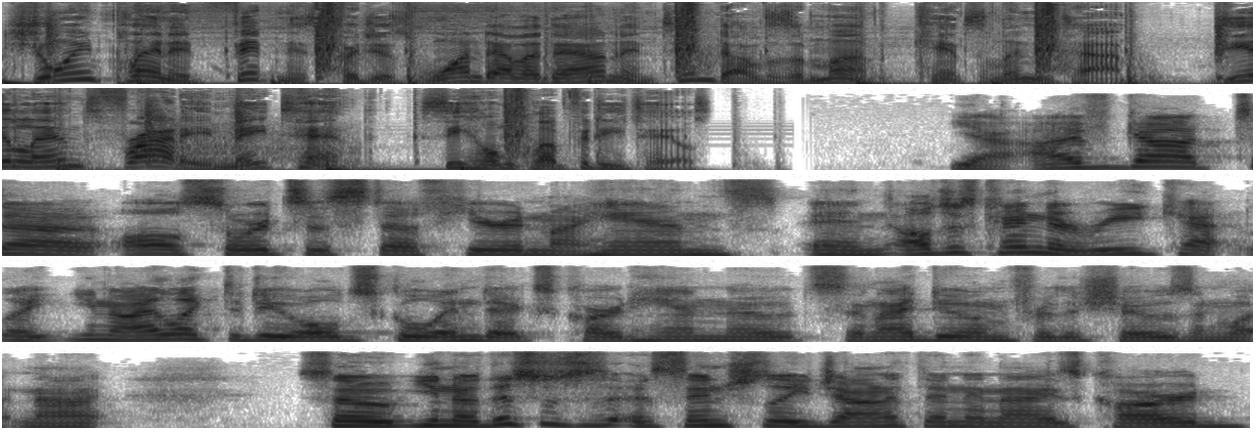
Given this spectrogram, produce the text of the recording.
Join Planet Fitness for just $1 down and $10 a month. Cancel anytime. Deal ends Friday, May 10th. See Home Club for details. Yeah, I've got uh, all sorts of stuff here in my hands, and I'll just kind of recap. Like, you know, I like to do old school index card hand notes, and I do them for the shows and whatnot. So, you know, this was essentially Jonathan and I's card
